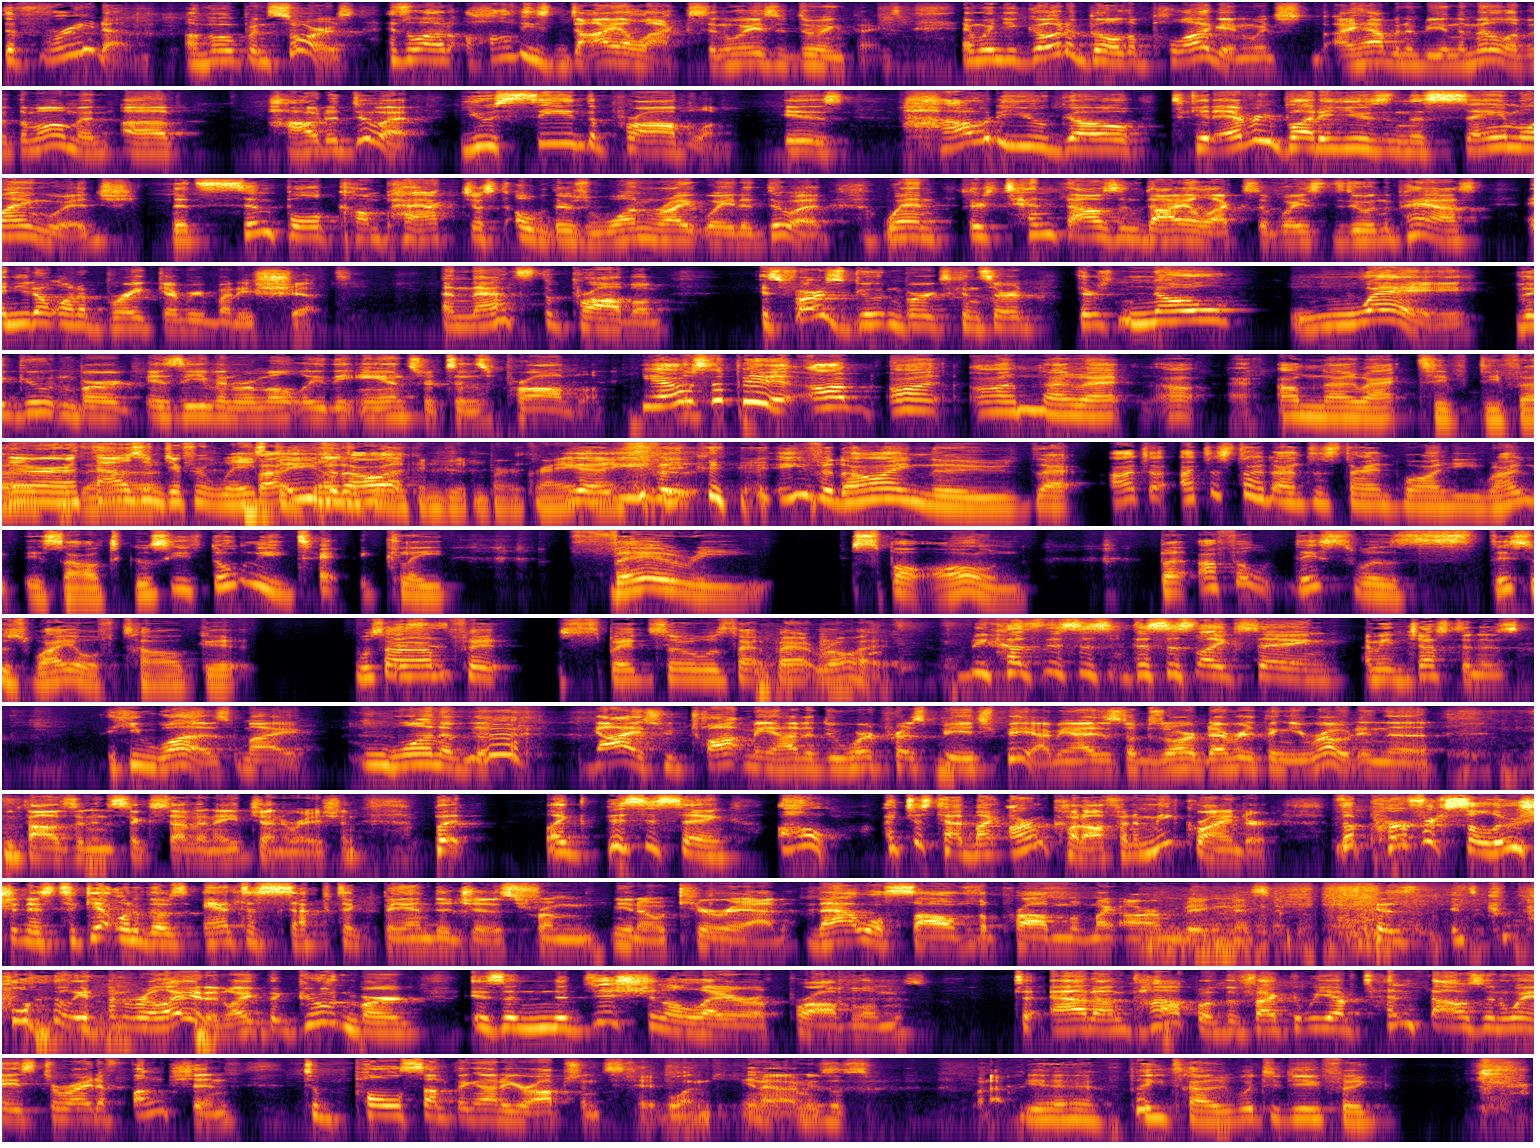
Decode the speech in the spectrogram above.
the freedom of open source has allowed all these dialects and ways of doing things. And when you go to build a plugin, which I happen to be in the middle of at the moment, of how to do it, you see the problem is how do you go to get everybody using the same language that's simple, compact, just, oh, there's one right way to do it, when there's 10,000 dialects of ways to do it in the past, and you don't want to break everybody's shit. And that's the problem. As far as Gutenberg's concerned, there's no way the Gutenberg is even remotely the answer to this problem. Yeah, I was a bit. I'm I, I'm no I'm no active developer. There are a thousand now, different ways to build a block in Gutenberg, right? Yeah, like. even even I knew that. I just, I just don't understand why he wrote this article. He's normally technically very spot on, but I thought this was this was way off target. Was I unfit? Spencer, was that about right? Because this is this is like saying, I mean, Justin is he was my one of the yeah. guys who taught me how to do WordPress PHP. I mean, I just absorbed everything he wrote in the 2006, 7, 8 generation. But like this is saying, oh, I just had my arm cut off in a meat grinder. The perfect solution is to get one of those antiseptic bandages from, you know, Curad. That will solve the problem of my arm being missing because it's completely unrelated. Like the Gutenberg is an additional layer of problems to add on top of the fact that we have 10,000 ways to write a function to pull something out of your options table. And, you know, I mean, just whatever. Yeah. Vito, what did you think?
